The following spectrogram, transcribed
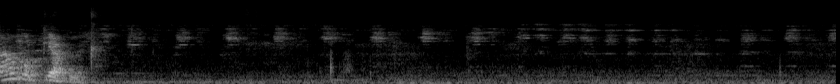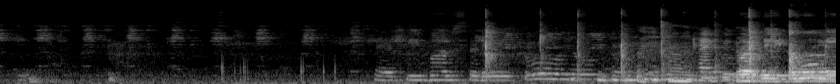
काम ओके आपलं happy birthday to you happy birthday to me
